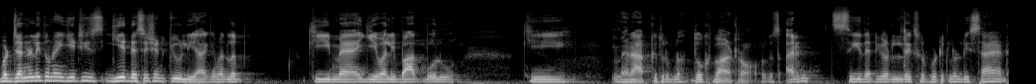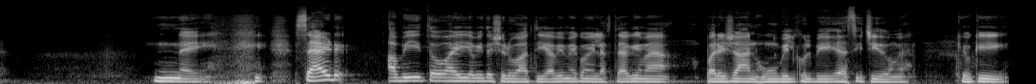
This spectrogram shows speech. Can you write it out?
बट जनरली तूने ये चीज़ ये डिसीज़न क्यों लिया कि मतलब कि मैं ये वाली बात बोलूँ कि मैं रैप के थ्रू अपना दुख बांट रहा हूँ? Because I didn't see that your lyrics were particularly sad नहीं। सैड अभी तो भाई, अभी तो शुरुआत ही अभी मेरे को नहीं लगता कि मैं परेशान हूँ बिल्कुल भी ऐसी चीज़ों में। क्योंकि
